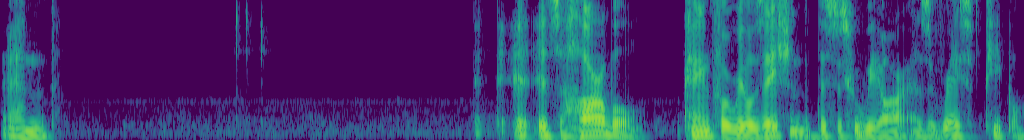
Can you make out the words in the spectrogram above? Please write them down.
And it's a horrible, painful realization that this is who we are as a race of people,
